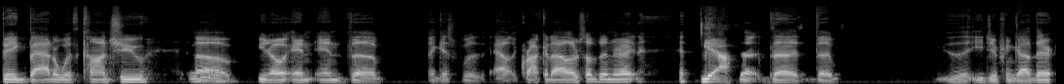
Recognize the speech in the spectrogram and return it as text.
big battle with Khonshu, uh, you know, and and the I guess with crocodile or something, right? Yeah. The the the the Egyptian god there.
